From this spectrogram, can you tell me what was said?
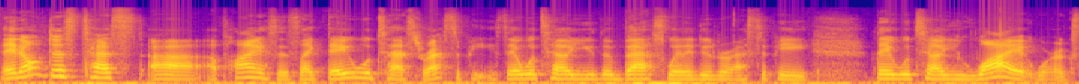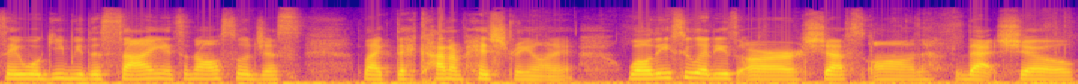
They don't just test uh, appliances, like they will test recipes. They will tell you the best way to do the recipe. They will tell you why it works. They will give you the science and also just like the kind of history on it. Well, these two ladies are chefs on that show.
